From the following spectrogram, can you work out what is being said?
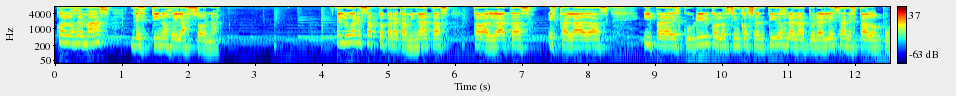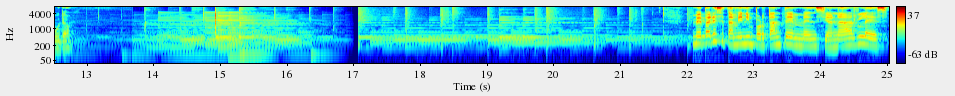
con los demás destinos de la zona. El lugar es apto para caminatas, cabalgatas, escaladas y para descubrir con los cinco sentidos la naturaleza en estado puro. Me parece también importante mencionarles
